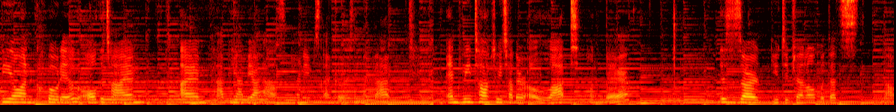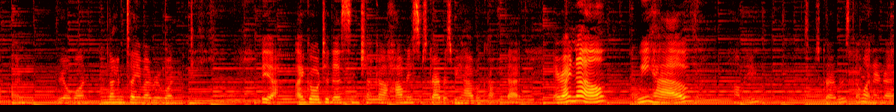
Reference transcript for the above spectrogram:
be on Quotive all the time. I'm Happy Happy Outhouse, and her name's Echo or something like that. And we talk to each other a lot on there. This is our YouTube channel, but that's not my real one. I'm not gonna tell you my real one. But yeah, I go to this and check out how many subscribers we have and crap like that. And right now, we have how many subscribers? Come on, internet,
